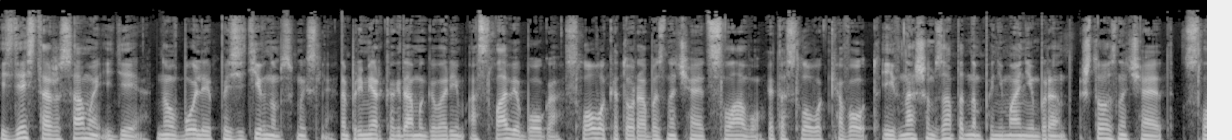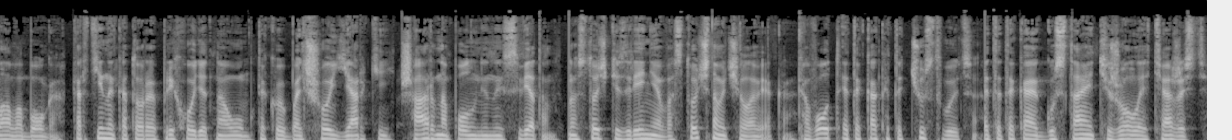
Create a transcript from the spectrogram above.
И здесь та же самая идея, но в более позитивном смысле. Например, когда мы говорим о славе Бога, слово, которое обозначает славу, это слово «кавот». И в нашем западном понимании бренд, что означает «слава Бога»? Картина, которая приходит на ум, такой большой, яркий шар, наполненный светом. Но с точки зрения восточного человека, кавот — это как это чувствуется. Это такая густая, тяжелая тяжесть.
